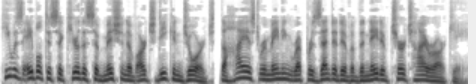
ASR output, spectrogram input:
He was able to secure the submission of Archdeacon George, the highest remaining representative of the native church hierarchy.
